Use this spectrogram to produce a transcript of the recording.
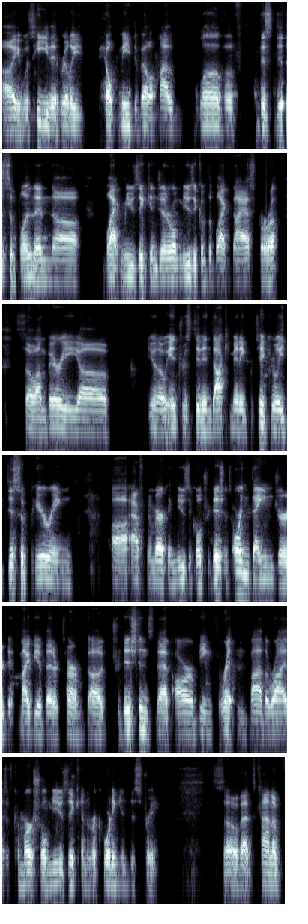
uh, it was he that really helped me develop my love of this discipline and uh, Black music in general, music of the Black diaspora. So I'm very uh, you know, interested in documenting particularly disappearing uh, African American musical traditions, or endangered might be a better term, uh, traditions that are being threatened by the rise of commercial music and the recording industry. So that's kind of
